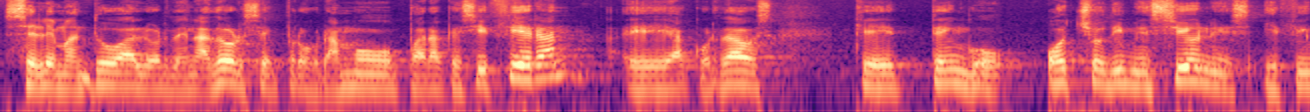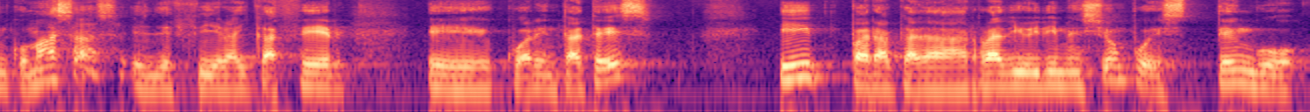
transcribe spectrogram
se le mandó al ordenador, se programó para que se hicieran, eh, acordaos que tengo 8 dimensiones y 5 masas, es decir, hay que hacer 40 test, y para cada radio y dimensión pues tengo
